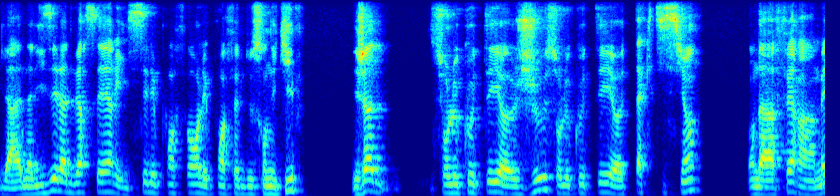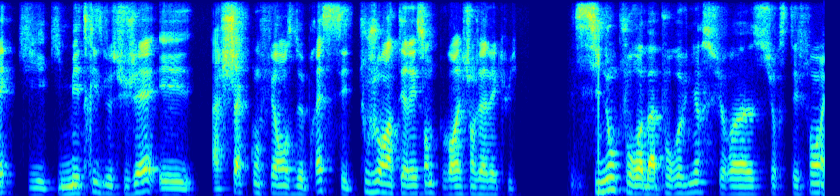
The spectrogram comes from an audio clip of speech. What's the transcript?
il a analysé l'adversaire, il sait les points forts, les points faibles de son équipe. Déjà, sur le côté euh, jeu, sur le côté euh, tacticien, on a affaire à un mec qui, maîtrise le sujet et à chaque conférence de presse, c'est toujours intéressant de pouvoir échanger avec lui. Sinon, pour, bah, pour revenir sur, euh, sur Stéphane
